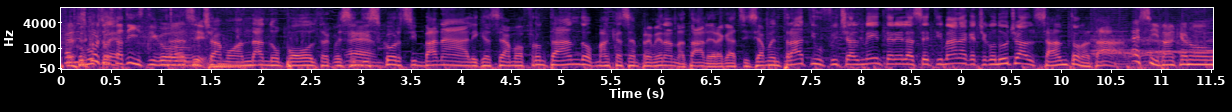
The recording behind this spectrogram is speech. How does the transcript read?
È il discorso statistico. eh, sì. Diciamo andando un po' oltre questi Eh. discorsi banali che stiamo affrontando, manca sempre meno a Natale, ragazzi. Siamo entrati ufficialmente nella settimana che ci conduce al Santo Natale. Eh sì, mancano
